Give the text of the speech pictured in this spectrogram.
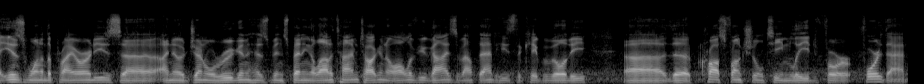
is one of the priorities. I know General Rugen has been spending a lot of time talking to all of you guys about that. He's the capability, the cross-functional team lead for, for that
